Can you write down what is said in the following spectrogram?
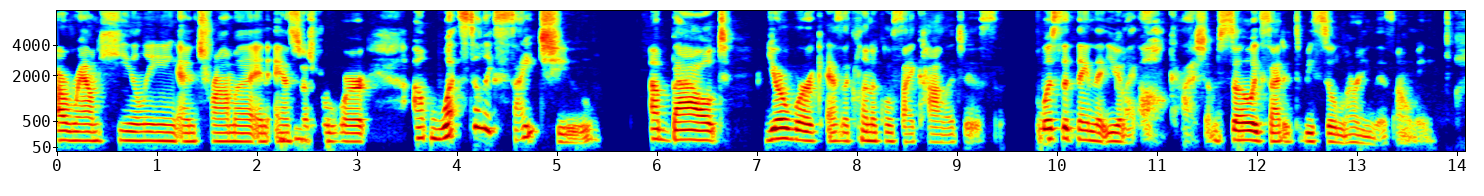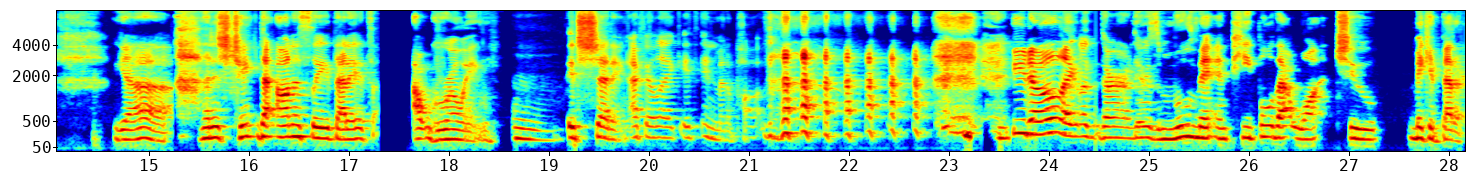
around healing and trauma and mm-hmm. ancestral work. Um, what still excites you about your work as a clinical psychologist? What's the thing that you're like, oh gosh, I'm so excited to be still learning this on me? Yeah, that is change. That honestly, that it's outgrowing. Mm. It's shedding. I feel like it's in menopause. you know, like, like there there's movement and people that want to make it better.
